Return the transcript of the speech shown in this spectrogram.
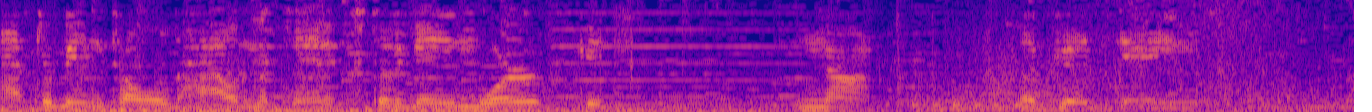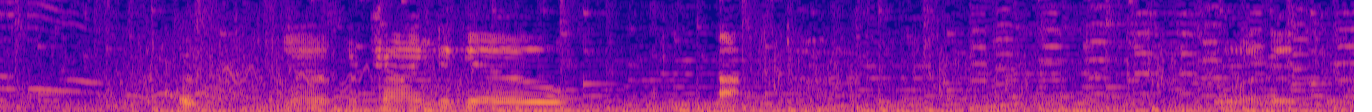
after being told how the mechanics to the game work, it's not a good game. Oh, no, we're trying to go up. We want to go through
